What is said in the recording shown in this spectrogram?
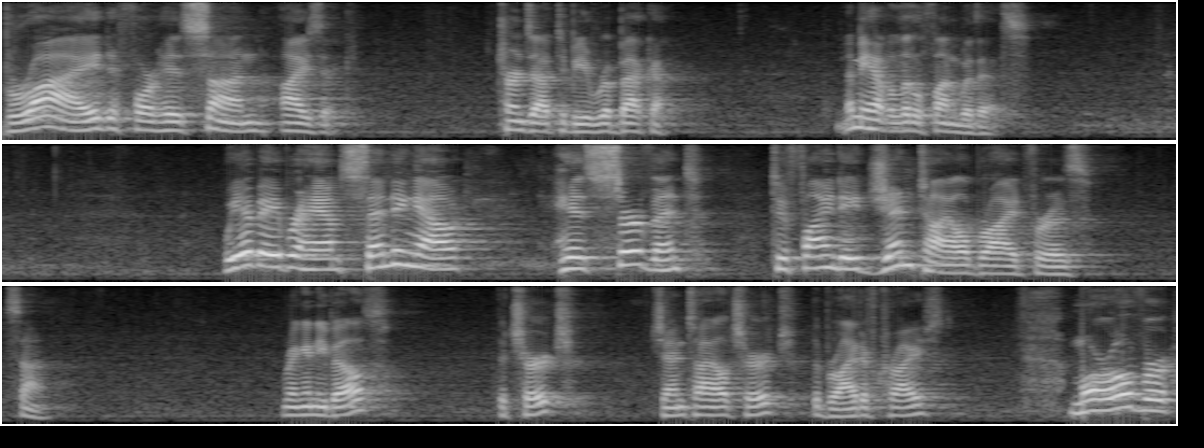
bride for his son Isaac. Turns out to be Rebecca. Let me have a little fun with this. We have Abraham sending out his servant to find a Gentile bride for his son. Ring any bells? The church, Gentile church, the bride of Christ. Moreover,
